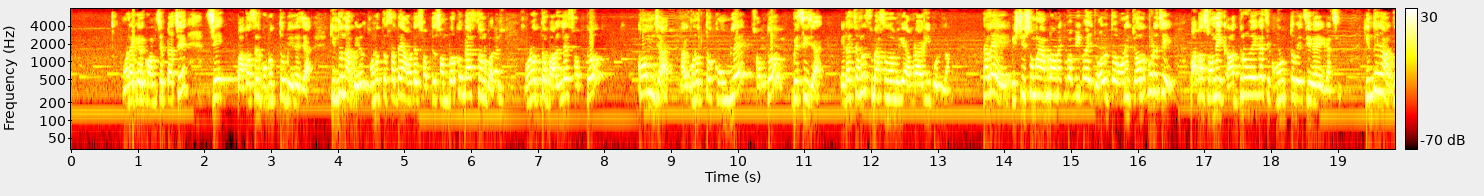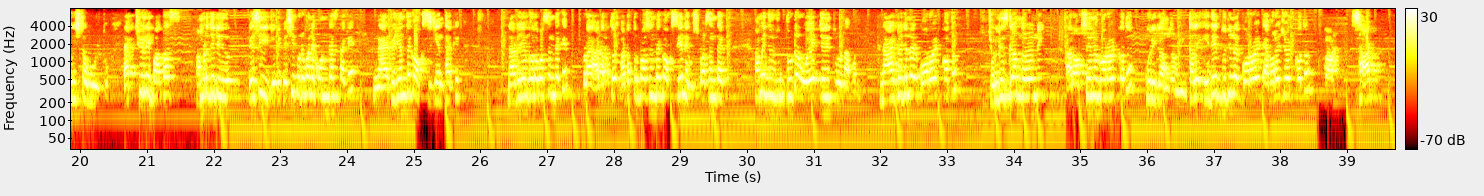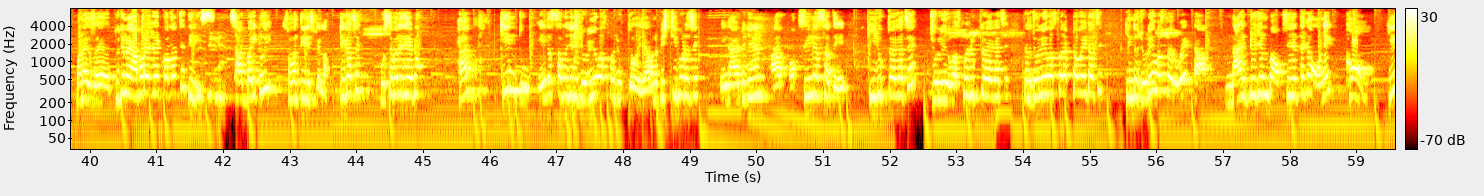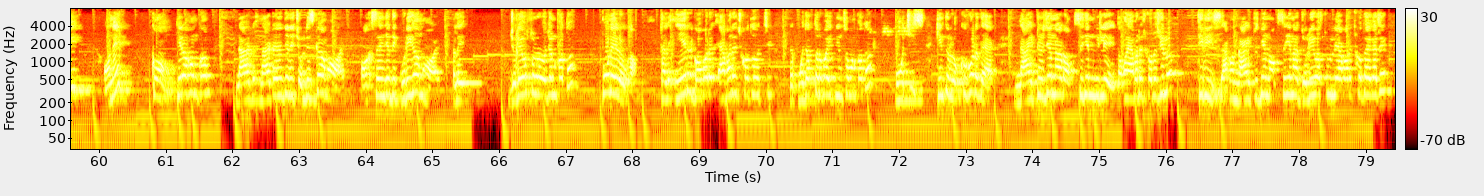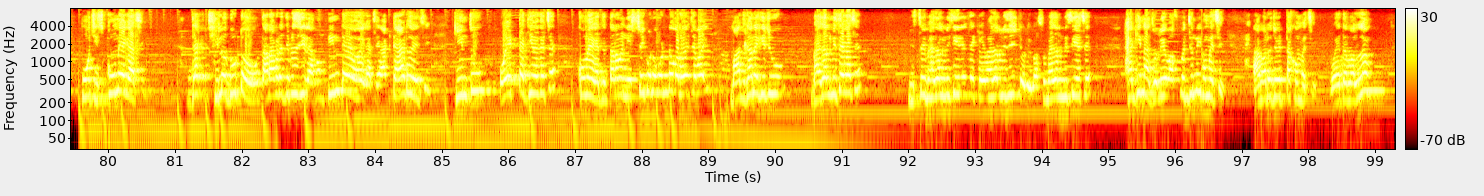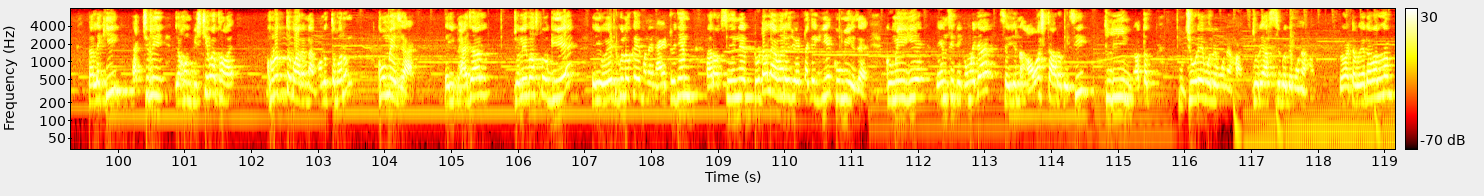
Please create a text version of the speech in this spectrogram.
অনেকের কনসেপ্ট আছে যে বাতাসের ঘনত্ব বেড়ে যায়। কিন্তু না ঘনত্বের সাথে আমাদের শব্দের সম্পর্ক ব্যস্ত অনুপাতিক ঘনত্ব বাড়লে শব্দ কম যায় আর ঘনত্ব কমলে শব্দ বেশি যায়। এটা হচ্ছে আমাদের ব্যস্ত অনুপাতিক আমরা আগেই বললাম। তাহলে বৃষ্টির সময় আমরা অনেকে ভাবি, ভাই, জল তো অনেক জল পড়েছে, বাতাস অনেক আর্দ্র হয়ে গেছে, ঘনত্ব বেশি হয়ে গেছে। কিন্তু না, জিনিসটা উল্টো। অ্যাকচুয়ালি বাতাস আমরা যদি বেশি যদি বেশি পরিমাণে কোন গ্যাস থাকে নাইট্রোজেন থাকে অক্সিজেন থাকে। নাইট্রোজেন কত পার্সেন্ট থাকে? প্রায় আটাত্তর আটাত্তর পার্সেন্ট থাকে অক্সিজেন একুশ পার্সেন্ট থাকে। আমি দু- দুটোর ওয়েট যদি তুলনা করি নাইট্রোজেনের গড় ওয়েট কত? চল্লিশ গ্রাম ধরে নিই, আর অক্সিজেনের গড় ওয়েট কত? কুড়ি গ্রাম ধরে নিই। তাহলে এদের দুজনের গড় ওয়েট অ্যাভারেজ ওয়েট কত? ষাট। মানে দুজনের অ্যাভারেজ ওয়েট কত হচ্ছে? তিরিশ। ষাট বাই টুই সমান তিরিশ পেলাম। ঠিক আছে? বুঝতে পেরেছি একটু হ্যাঁ? কিন্তু এদের সাথে যদি জলীয় বাষ্প যুক্ত হয়ে যায় মানে বৃষ্টি পড়েছে, এই নাইট্রোজেন আর অক্সিজেনের সাথে কি যুক্ত হয়ে গেছে? জলীয় বাষ্প যুক্ত হয়ে গেছে। তাহলে জলীয় বাষ্পের একটা ওয়েট আছে। কিন্তু জলীয় বাষ্পের ওয়েটটা নাইট্রোজেন বা অক্সিজেনের থেকে অনেক কম। কি? অনেক কম। কীরকম কম? নাইট্রোজেন যদি চল্লিশ গ্রাম হয়, অক্সিজেন যদি কুড়ি গ্রাম হয়, তাহলে জলীয় বাষ্পের ওজন কত? পনেরো গ্রাম। তাহলে এর গবরের অ্যাভারেজ কত হচ্ছে? পঁচাত্তর বাই তিন সমান কত? পঁচিশ। কিন্তু লক্ষ্য করে দেখ, নাইট্রোজেন আর অক্সিজেন মিলে তখন অ্যাভারেজ কত ছিল? তিরিশ। এখন নাইট্রোজেন, অক্সিজেন আর জলীয় বাষ্প মিলে অ্যাভারেজ কত হয়ে গেছে? পঁচিশ। কমে গেছে। দেখ, ছিল দুটো, তার অ্যাভারেজ বেশি ছিল। এখন তিনটে হয়ে গেছে। একটা অ্যাড হয়েছে। কিন্তু ওয়েটটা কি হয়ে গেছে? কমে গেছে। তার মানে নিশ্চয়ই কোনো গন্ডগোল হয়েছে ভাই। মাঝখানে কিছু ভেজাল মিশে গেছে। নিশ্চয়ই ভেজাল মিশিয়ে দিয়েছে কে ভেজাল মিশিয়ে জলীয় বাষ্প ভেজাল মিশিয়েছে। হ্যাঁ কি না? জলীয় বাষ্পের জন্যই কমেছে। অ্যাভারেজ ওয়েটটা কমেছে। বোঝাতে পারলাম তাহলে কি? অ্যাকচুয়ালি যখন বৃষ্টিপাত হয়, ঘনত্ব বাড়ে না। ঘনত্ব বাড়ুন কমে যায়। এই ভেজাল, জলীয় বাষ্প গিয়ে এই ওয়েটগুলোকে মানে নাইট্রোজেন আর অক্সিজেনের টোটাল অ্যাভারেজ ওয়েটটাকে গিয়ে কমিয়ে যায়। কমিয়ে গিয়ে ডেন্সিটি কমে যায়, সেই জন্য আওয়াজটা আরও বেশি ক্লিন অর্থাৎ জোরে বলে মনে হয়, জোরে আসছে বলে মনে হয়। ব্যাপারটা বোঝাতে পারলাম?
